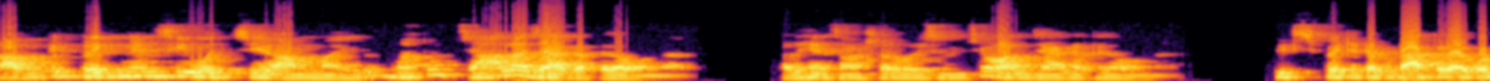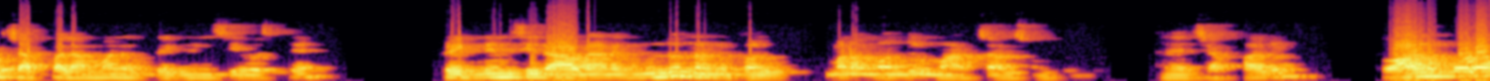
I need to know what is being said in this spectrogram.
కాబట్టి ప్రెగ్నెన్సీ వచ్చే అమ్మాయిలు మాత్రం చాలా జాగ్రత్తగా ఉండాలి. పదిహేను సంవత్సరాల వయసు నుంచి వాళ్ళు జాగ్రత్తగా ఉండాలి. ఫిట్స్ పెట్టేటప్పుడు డాక్టర్ గారు కూడా చెప్పాలి అమ్మ నువ్వు ప్రెగ్నెన్సీ వస్తే ప్రెగ్నెన్సీ రావడానికి ముందు నన్ను కలు మనం మందులు మార్చాల్సి ఉంటుంది. అనేది చెప్పాలి. వాళ్ళు కూడా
